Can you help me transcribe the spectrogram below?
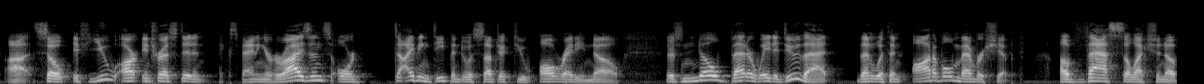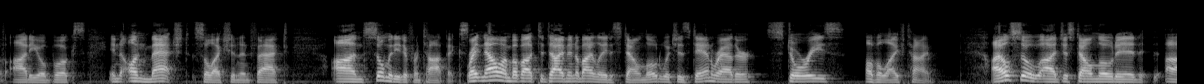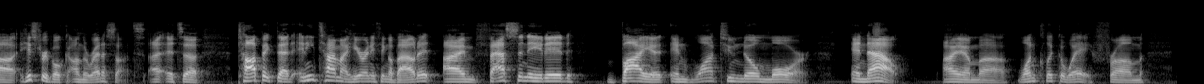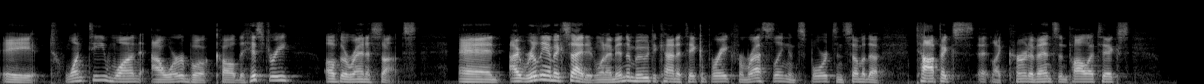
Uh, so if you are interested in expanding your horizons or diving deep into a subject you already know, there's no better way to do that than with an Audible membership a vast selection of audiobooks, an unmatched selection, in fact, on so many different topics. Right now, I'm about to dive into my latest download, which is Dan Rather Stories of a Lifetime. I also uh, just downloaded uh, a history book on the Renaissance. Uh, it's a topic that anytime I hear anything about it, I'm fascinated by it and want to know more. And now I am uh, one click away from a 21 hour book called The History of the Renaissance. And I really am excited when I'm in the mood to kind of take a break from wrestling and sports and some of the topics uh, like current events and politics.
